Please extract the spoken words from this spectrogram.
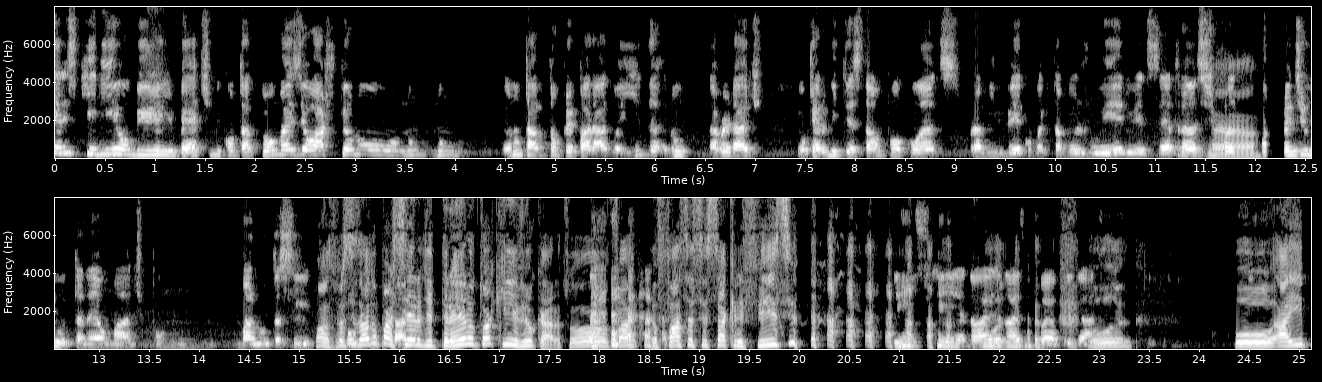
eles queriam, o Bet me contatou, mas eu acho que eu não, não, não eu não estava tão preparado ainda. Não, na verdade, eu quero me testar um pouco antes para me ver como é que tá meu joelho e etc. Antes de é. fazer uma grande luta, né? Uma tipo um, uma luta assim. Bom, se precisar um do parceiro de treino, eu tô aqui, viu, cara? Tô, eu faço esse sacrifício. Sim, sim, é nóis, é nóis, Rafael. Obrigado. O, aí,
